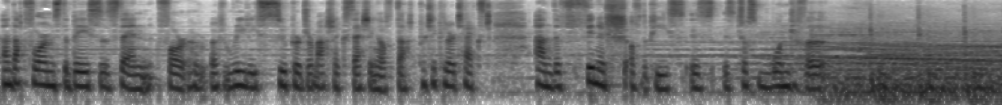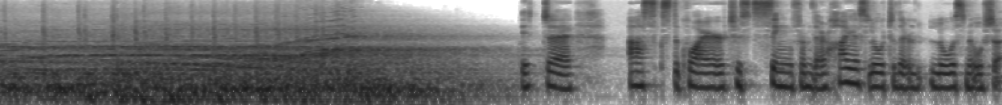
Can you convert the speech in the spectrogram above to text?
And that forms the basis then for a, a, really super dramatic setting of that particular text. And the finish of the piece is, is just wonderful. It uh, asks the choir to sing from their highest note to their lowest note, uh,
